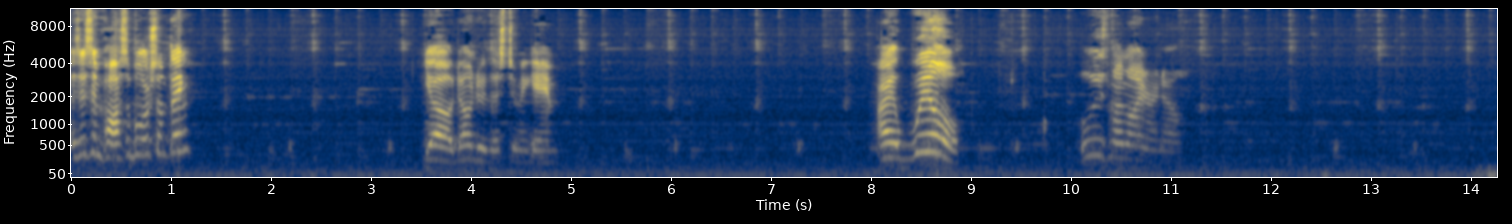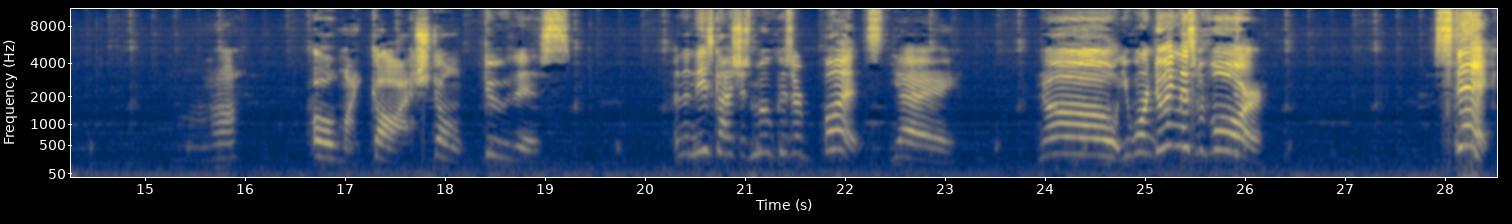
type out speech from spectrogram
Is this impossible or something? Yo, don't do this to me, game. I will lose my mind right now. Uh-huh. Oh my gosh, don't do this. And then these guys just move because they're butts. Yay. No, you weren't doing this before. Stick,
